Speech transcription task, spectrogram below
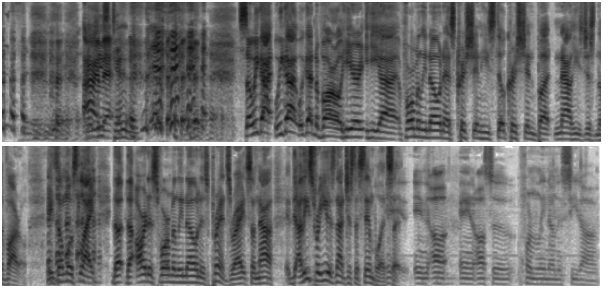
At All right, least man. tender. So we got we got we got Navarro here. He uh, formerly known as Christian. He's still Christian, but now he's just Navarro. He's almost like the the artist formerly known as Prince, right? So now, at least for you, it's not just a symbol. It's a And, al- and also formerly known as Sea Dog.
